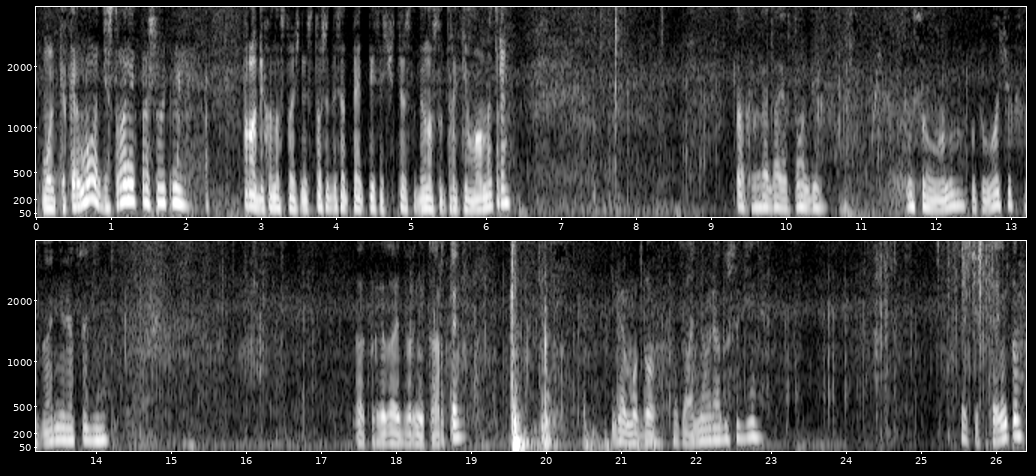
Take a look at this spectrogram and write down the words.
мультикермо, дістронік присутній. Пробіг у нас точний 165 493 кілометри. Так виглядає автомобіль по салону, потолочок, задній ряд сидінь. Так виглядають дверні карти. Йдемо до заднього ряду сидінь. Все чистенько.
